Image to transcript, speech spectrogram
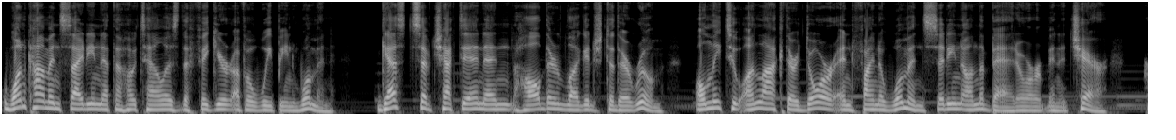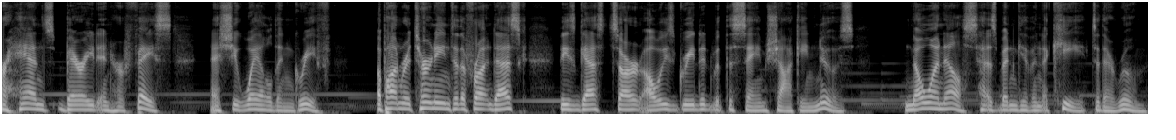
One common sighting at the hotel is the figure of a weeping woman. Guests have checked in and hauled their luggage to their room, only to unlock their door and find a woman sitting on the bed or in a chair, her hands buried in her face as she wailed in grief. Upon returning to the front desk, these guests are always greeted with the same shocking news. No one else has been given a key to their room.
